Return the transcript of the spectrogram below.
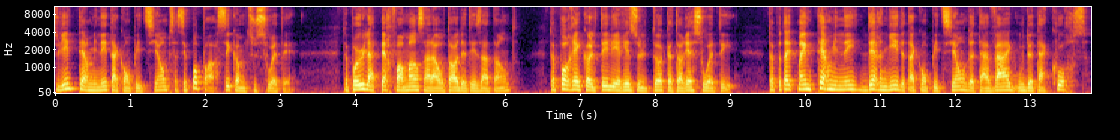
Tu viens de terminer ta compétition, puis ça ne s'est pas passé comme tu souhaitais. Tu n'as pas eu la performance à la hauteur de tes attentes. Tu n'as pas récolté les résultats que tu aurais souhaités. Tu as peut-être même terminé dernier de ta compétition, de ta vague ou de ta course.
